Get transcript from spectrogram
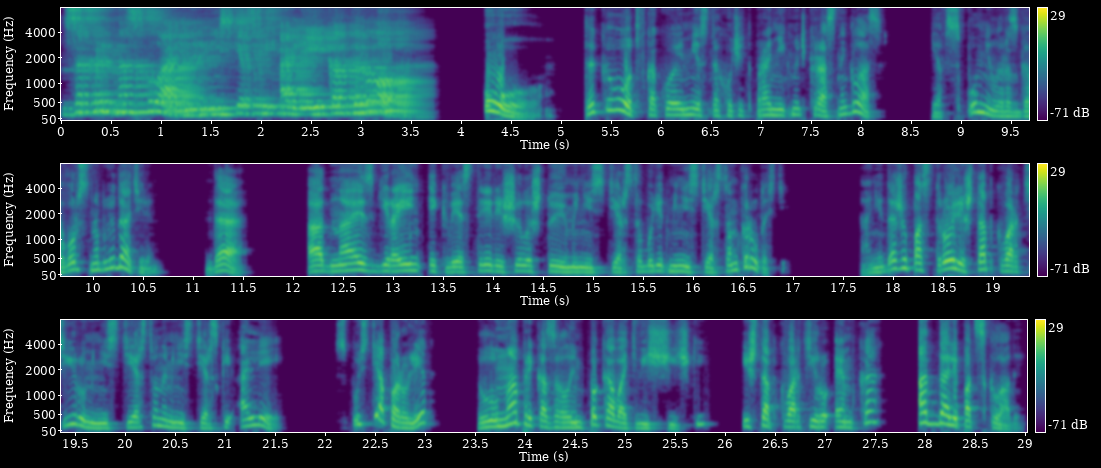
закрыт на складе на Министерской аллее Кантерлога. О, так вот в какое место хочет проникнуть красный глаз. Я вспомнил разговор с наблюдателем. Да, одна из героинь Эквестрии решила, что ее министерство будет министерством крутости. Они даже построили штаб-квартиру министерства на Министерской аллее. Спустя пару лет Луна приказала им паковать вещички, и штаб-квартиру МК отдали под склады.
